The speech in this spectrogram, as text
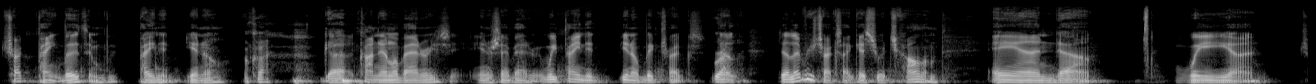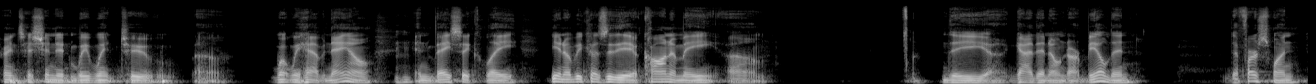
truck paint booth, and we painted, you know, Okay. uh, Continental batteries, Interstate battery. We painted, you know, big trucks, Right. del- delivery trucks, I guess you would call them. And uh, we uh, transitioned, and we went to uh, what we have now, Mhm. and basically, you know, because of the economy. Um, the uh, guy that owned our building, the first one,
